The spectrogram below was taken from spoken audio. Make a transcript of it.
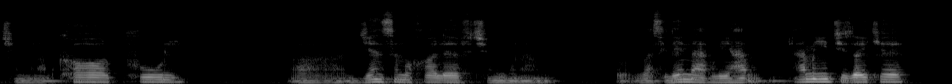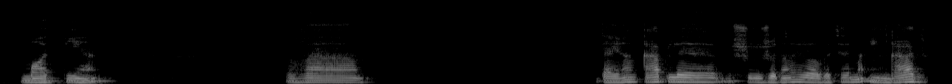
چه می‌دونم کار پول جنس مخالف چه می‌دونم وسیله نقلی هم همه این چیزهایی که مادی هن. و دقیقا قبل شروع شدن رابطه من اینقدر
